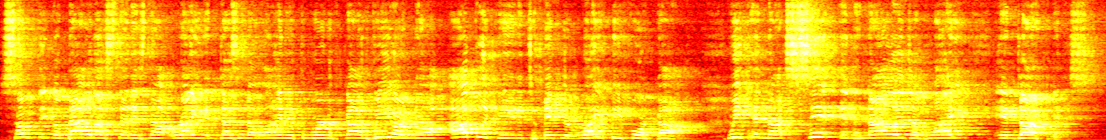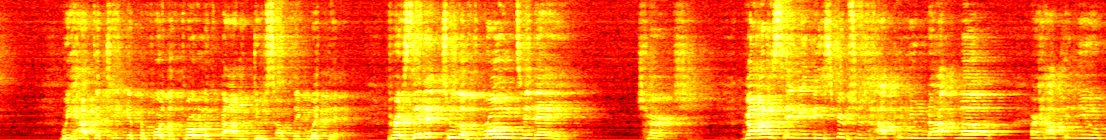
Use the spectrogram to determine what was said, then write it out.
something about us that is not right and doesn't align with the word of God, we are now obligated to make it right before God. We cannot sit in the knowledge of light and darkness. We have to take it before the throne of God and do something with it. Present it to the throne today, church. God is saying in these scriptures, how can you not love, or how can you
